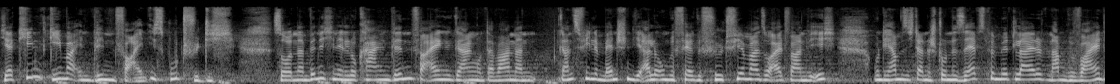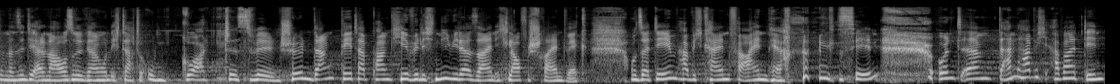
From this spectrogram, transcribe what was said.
ja Kind, geh mal in den Blindenverein, ist gut für dich. So, und dann bin ich in den lokalen Blindenverein gegangen und da waren dann ganz viele Menschen, die alle ungefähr gefühlt viermal so alt waren wie ich und die haben sich dann eine Stunde selbst bemitleidet und haben geweint und dann sind die alle nach Hause gegangen und ich dachte, um Gottes Willen, schönen Dank Peter Punk, hier will ich nie wieder sein, ich laufe schreiend weg. Und seitdem habe ich keinen Verein mehr gesehen. Und ähm, dann habe ich aber den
